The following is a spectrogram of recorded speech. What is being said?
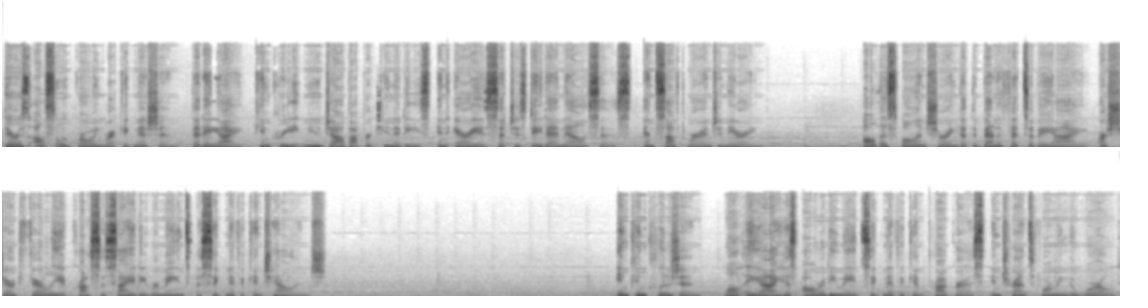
There is also a growing recognition that AI can create new job opportunities in areas such as data analysis and software engineering. All this while ensuring that the benefits of AI are shared fairly across society remains a significant challenge. In conclusion, while AI has already made significant progress in transforming the world,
